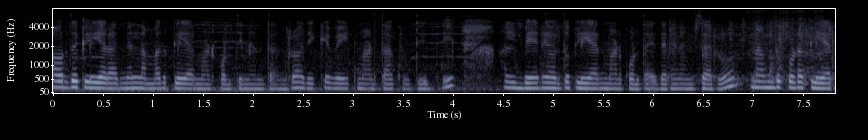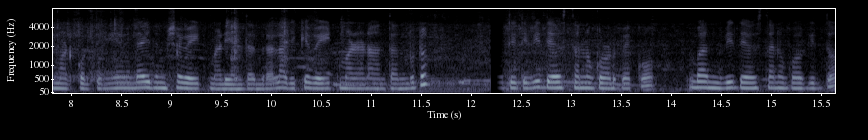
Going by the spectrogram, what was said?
ಅವ್ರದ್ದು ಕ್ಲಿಯರ್ ಆದಮೇಲೆ ನಮ್ಮದು ಕ್ಲಿಯರ್ ಮಾಡ್ಕೊಡ್ತೀನಿ ಅಂತಂದರು. ಅದಕ್ಕೆ ವೆಯ್ಟ್ ಮಾಡ್ತಾ ಕೂತಿದ್ವಿ. ಅಲ್ಲಿ ಬೇರೆಯವ್ರದ್ದು ಕ್ಲಿಯರ್ ಮಾಡ್ಕೊಡ್ತಾ ಇದ್ದಾರೆ ನಮ್ಮ ಸರ್ರು. ನಮ್ಮದು ಕೂಡ ಕ್ಲಿಯರ್ ಮಾಡ್ಕೊಡ್ತೀನಿ. ಒಂದು ಐದು ನಿಮಿಷ ವೆಯ್ಟ್ ಮಾಡಿ ಅಂತಂದ್ರಲ್ಲ, ಅದಕ್ಕೆ ವೆಯ್ಟ್ ಮಾಡೋಣ ಅಂತ ಅಂದ್ಬಿಟ್ಟು ಕೂತಿದ್ದೀವಿ. ದೇವಸ್ಥಾನಕ್ಕೆ ಹೊರಡಬೇಕು. ಬಂದ್ವಿ ದೇವಸ್ಥಾನಕ್ಕೆ ಹೋಗಿದ್ದು.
